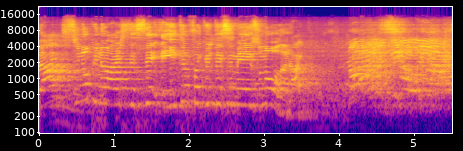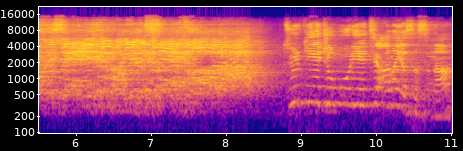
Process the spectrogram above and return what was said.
Ben Sinop Üniversitesi Eğitim Fakültesi mezunu olarak Türkiye Cumhuriyeti Anayasası'na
